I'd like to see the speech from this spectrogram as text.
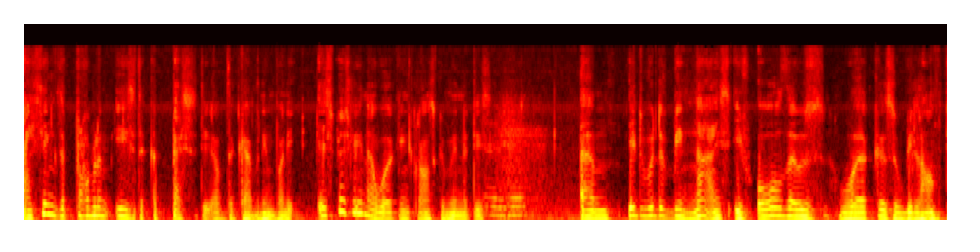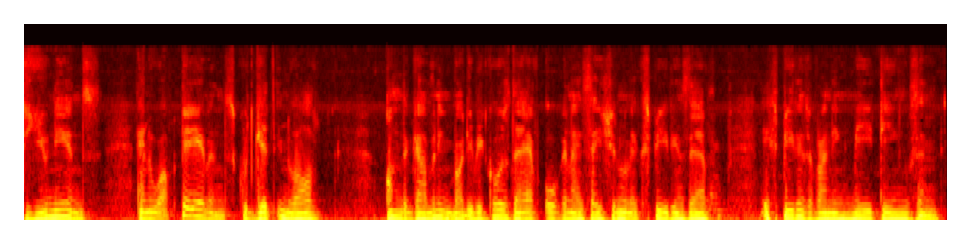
I think the problem is the capacity of the governing body, especially in our working class communities. Um, it would have been nice if all those workers who belong to unions and who are parents could get involved on the governing body because they have organizational experience. They have experience of running meetings and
